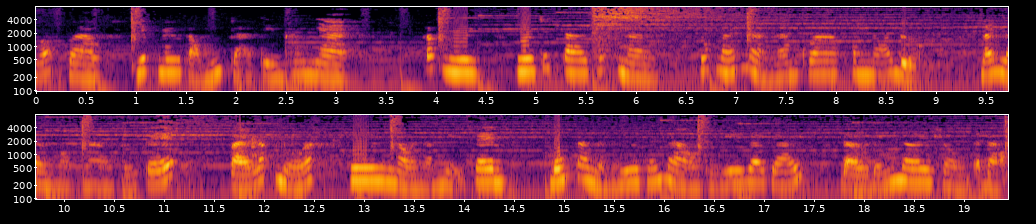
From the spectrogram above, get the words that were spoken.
góp vào giúp Lưu Tổng trả tiền thuê nhà. Các ngươi, ngươi trách ta suốt ngày, suốt mấy ngàn năm qua không nói được mấy lần một ngày tử tế. Vài lát nữa, ngươi ngồi ngẫm nghĩ xem, muốn ta định như thế nào thì ghi ra giấy, đợi đến nơi rồi ta đọc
